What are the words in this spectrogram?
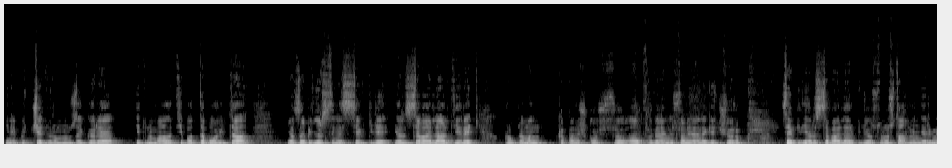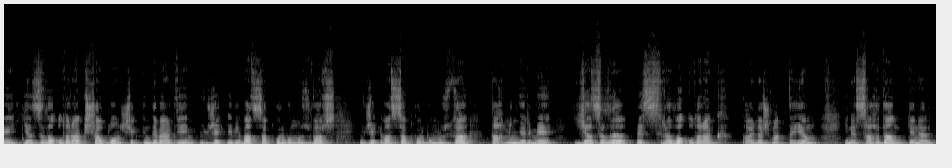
Yine bütçe durumunuza göre 7 numaralı Tibidabo'yu da yazabilirsiniz sevgili yarışseverler diyerek programın kapanış koşusu altılı gayenin son ayağına geçiyorum. Sevgili yarışseverler biliyorsunuz tahminlerimi yazılı olarak şablon şeklinde verdiğim ücretli bir WhatsApp grubumuz var. Ücretli WhatsApp grubumuzda tahminlerimi yazılı ve sıralı olarak paylaşmaktayım. Yine sahadan genel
